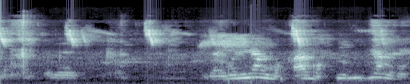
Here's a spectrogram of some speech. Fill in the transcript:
เลยในวันนี้นั่งหมกคานหมกกินนั่งหมก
